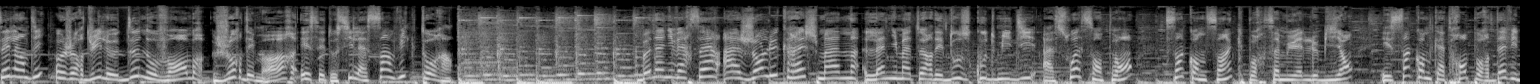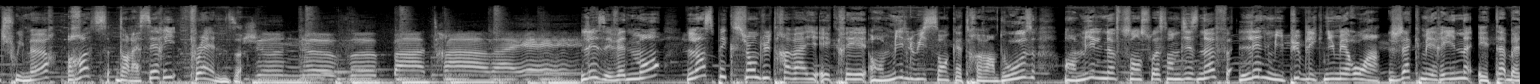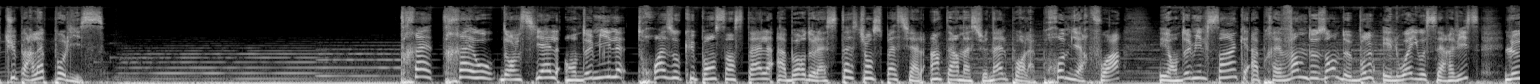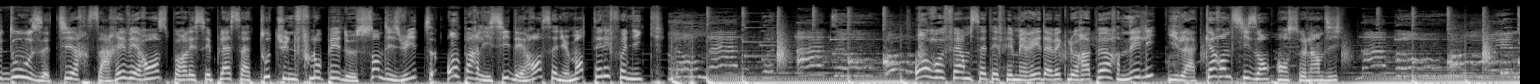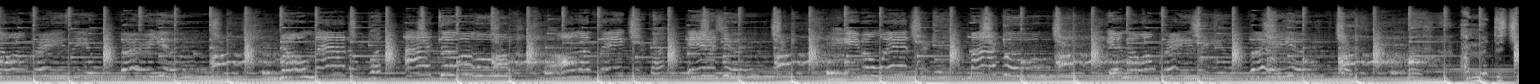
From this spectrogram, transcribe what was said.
C'est lundi, aujourd'hui le 2 novembre, jour des morts, et c'est aussi la Saint-Victorin. Bon anniversaire à Jean-Luc Reichmann, l'animateur des 12 coups de midi à 60 ans, 55 pour Samuel Le Bihan et 54 ans pour David Schwimmer, Ross dans la série Friends. Je ne veux pas travailler. Les événements, l'inspection du travail est créée en 1892. En 1979, l'ennemi public numéro 1, Jacques Mérine, est abattu par la police. Très haut dans le ciel, en 2000, trois occupants s'installent à bord de la Station spatiale internationale pour la première fois. Et en 2005, après 22 ans de bons et loyaux services, le 12 tire sa révérence pour laisser place à toute une flopée de 118. On parle ici des renseignements téléphoniques. On referme cette éphéméride avec le rappeur Nelly. Il a 46 ans en ce lundi.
